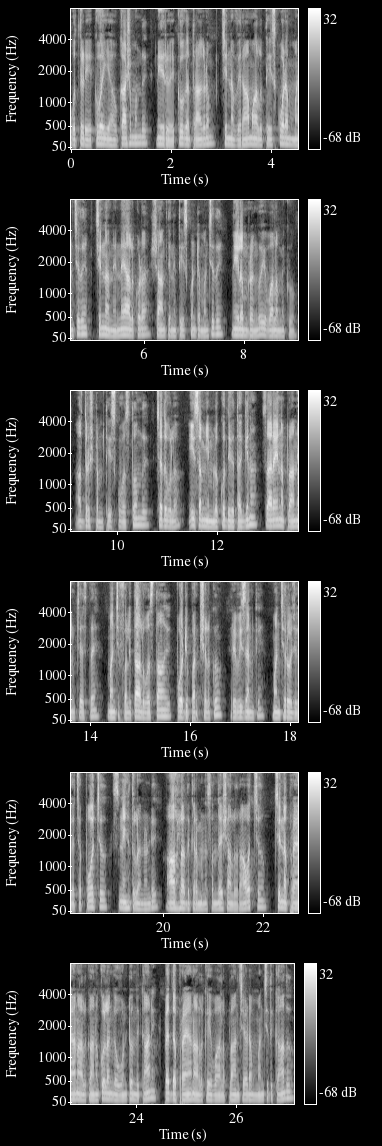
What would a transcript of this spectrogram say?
ఒత్తిడి ఎక్కువయ్యే అవకాశం ఉంది. నీరు ఎక్కువగా త్రాగడం చిన్న విరామాలు తీసుకోవడం మంచిది. చిన్న నిర్ణయాలు కూడా శాంతిని తీసుకుంటే మంచిది. నీలం రంగు ఇవాళ మీకు అదృష్టం తీసుకువస్తుంది. చదువులో ఈ సమయంలో కొద్దిగా తగ్గిన సరైన ప్లానింగ్ చేస్తే మంచి ఫలితాలు వస్తాయి. పోటీ పరీక్షలకు రివిజన్కి మంచి రోజుగా చెప్పవచ్చు. స్నేహితుల నుండి ఆహ్లాదకరమైన సందేశాలు రావచ్చు. చిన్న ప్రయాణాలకు అనుకూలంగా ఉంటుంది కానీ పెద్ద ప్రయాణాలకు ఇవాళ ప్లాన్ చేయడం మంచిది కాదు.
